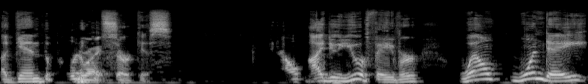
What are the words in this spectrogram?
Again, the political right. circus. You know, I do you a favor well, one day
